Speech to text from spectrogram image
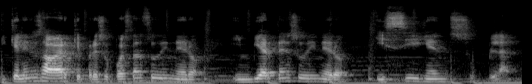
Y qué lindo saber que presupuestan su dinero, invierten su dinero y siguen su plan.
